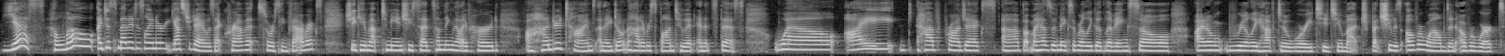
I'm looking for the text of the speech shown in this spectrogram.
Yes. Hello. I just met a designer yesterday. I was at Kravet sourcing fabrics. She came up to me and she said something that I've heard a hundred times and I don't know how to respond to it. And it's this Well, I have projects, uh, but my husband makes a really good living. So I don't really have to worry too, too much. But she was overwhelmed and overworked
